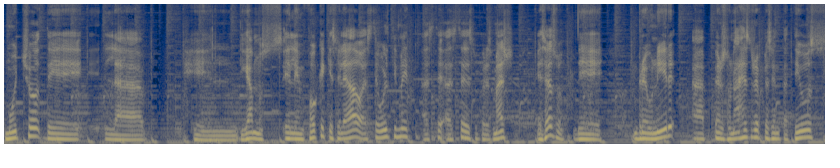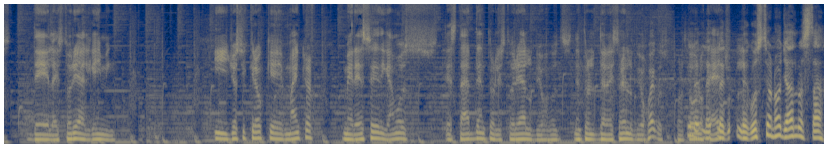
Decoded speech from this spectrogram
mucho de la, digamos, el enfoque que se le ha dado a este Ultimate, a este, a este Super Smash, es eso, de reunir a personajes representativos de la historia del gaming. Y yo sí creo que Minecraft merece, digamos, estar dentro de la historia de los videojuegos, dentro de la historia de los videojuegos, por todo le, lo que ha hecho. Le, guste o no, ya lo está.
